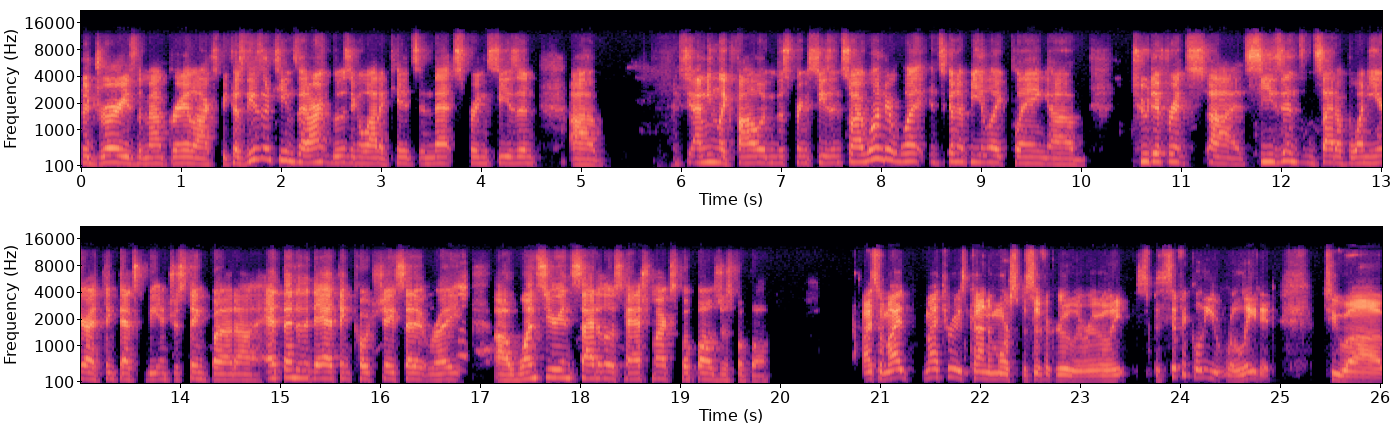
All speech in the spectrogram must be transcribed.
the Drurys, the Mount Greylocks, because these are teams that aren't losing a lot of kids in that spring season. Uh, I mean, like following the spring season. So I wonder what it's going to be like playing um, two different uh, seasons inside of one year. I think that's gonna be interesting. But uh, at the end of the day, I think Coach Jay said it right. Uh, once you're inside of those hash marks, football is just football. All right, so my my three is kind of more specifically relate, specifically related to uh,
